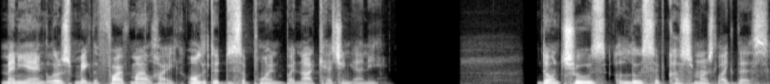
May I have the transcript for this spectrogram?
Many anglers make the five mile hike only to disappoint by not catching any. Don't choose elusive customers like this.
